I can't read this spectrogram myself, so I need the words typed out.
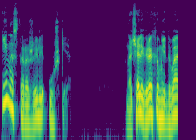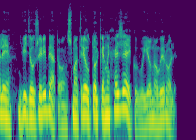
и насторожили ушки. Вначале Грехом едва ли видел же ребята, он смотрел только на хозяйку в ее новой роли.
